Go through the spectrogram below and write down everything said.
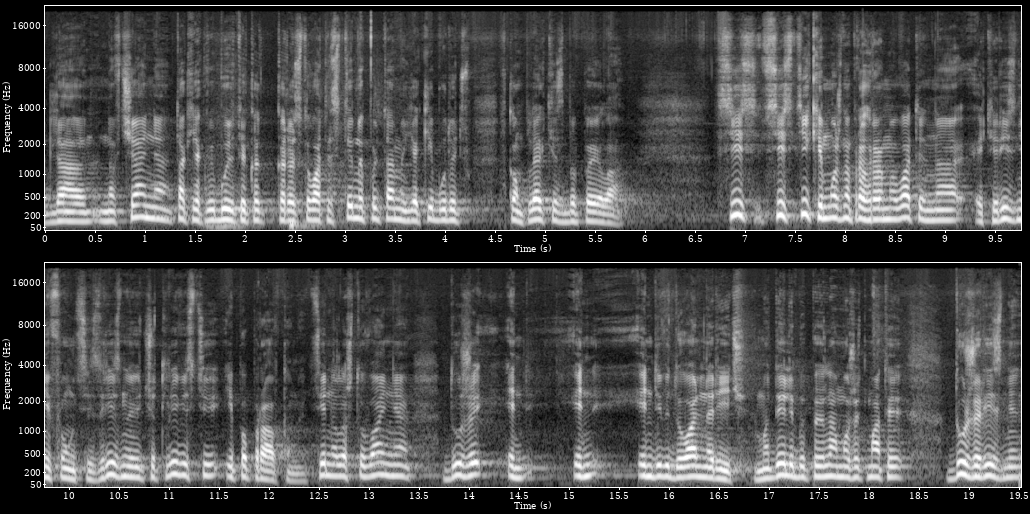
для навчання, так як ви будете користуватися тими пультами, які будуть в- комплекті з БПЛА. Всі, всі стіки можна програмувати на ці різні функції з різною чутливістю і поправками. Ці налаштування дуже ін- ін- індивідуальна річ. Моделі БПЛА можуть мати дуже різні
